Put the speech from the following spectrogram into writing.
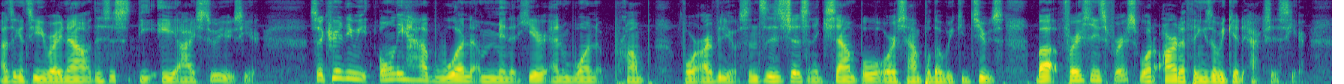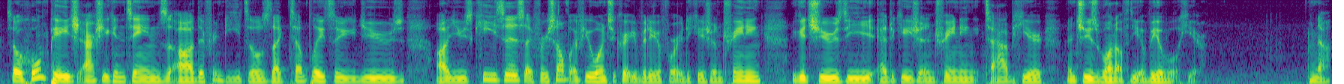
As you can see right now, this is the AI Studios here. So currently we only have one minute here and one prompt for our video since this is just an example or a sample that we could use. But first things first, what are the things that we could access here? So homepage actually contains uh, different details like templates that you use, uh, use cases. Like for example, if you want to create a video for education training, you could choose the education and training tab here and choose one of the available here. Now,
